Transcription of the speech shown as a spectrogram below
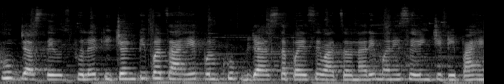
खूप जास्त युजफुल आहे. किचन टिपच आहे पण खूप जास्त पैसे वाचवणारी मनी सेविंगची टीप आहे.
